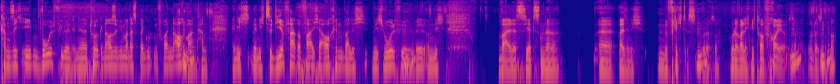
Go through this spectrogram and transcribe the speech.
kann sich eben wohlfühlen in der Natur, genauso wie man das bei guten Freunden auch Mhm. machen kann. Wenn ich, wenn ich zu dir fahre, fahre ich ja auch hin, weil ich mich wohlfühlen Mhm. will und nicht, weil es jetzt eine, äh, weiß ich nicht, eine Pflicht ist Mhm. oder so. Oder weil ich mich drauf freue Mhm. oder so, Mhm. ne?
